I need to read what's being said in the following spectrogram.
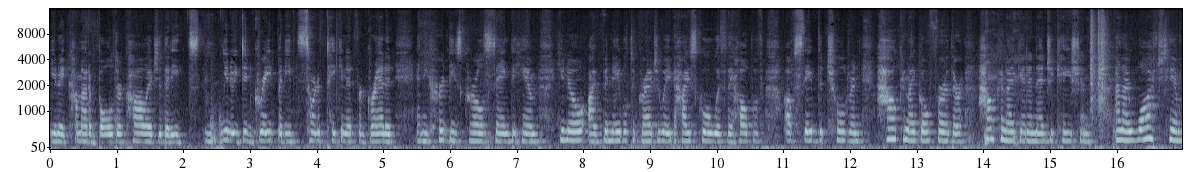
You know he'd come out of boulder college that he you know he did great but he'd sort of taken it for granted. And he heard these girls saying to him you know i've been able to graduate high school with the help of, of save the children. How can i go further? How can i get an education? And i watched him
